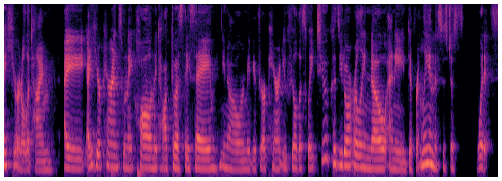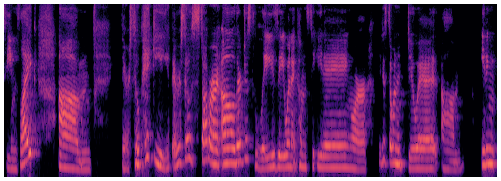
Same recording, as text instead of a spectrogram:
I hear it all the time. I, I hear parents when they call and they talk to us, they say, you know, and maybe if you're a parent, you feel this way too, because you don't really know any differently. And this is just what it seems like. Um, they're so picky. They're so stubborn. Oh, they're just lazy when it comes to eating, or they just don't want to do it. Um, eating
